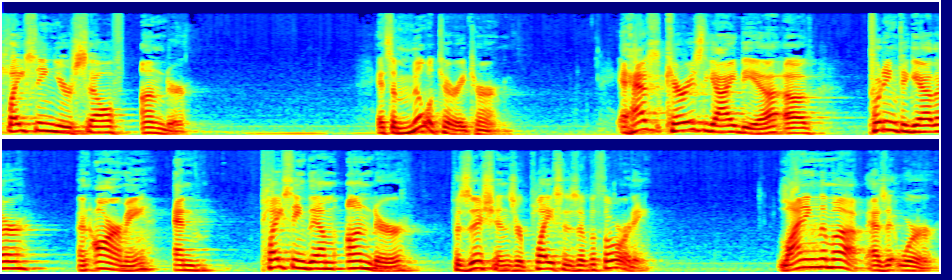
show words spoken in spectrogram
placing yourself under. It's a military term. It has carries the idea of putting together an army and placing them under positions or places of authority, lining them up, as it were.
